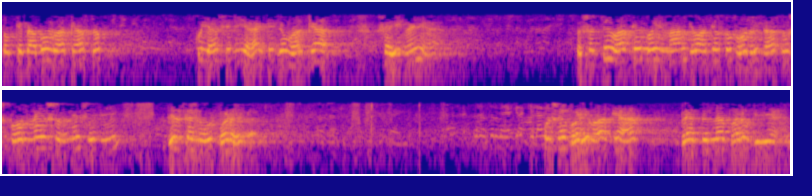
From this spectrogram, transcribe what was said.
تو کتابوں واقعات سب کوئی ایسی بھی ہے کہ جو واقعہ صحیح نہیں ہے۔ تو سچے واقع کوئی ایمان کے واقع کو بولے گا تو اس بولنے، سننے سے بھی دل کا نور بڑھے گا۔ اس میں بڑی واقعات بیت اللہ پر دیے ہیں۔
